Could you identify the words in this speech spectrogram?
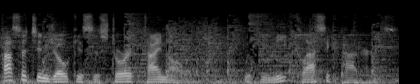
Pasatinjok is historic Thai knowledge with unique classic patterns.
